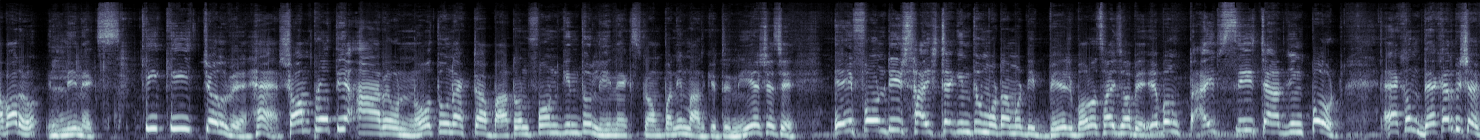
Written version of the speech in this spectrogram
আবারও লিনেক্স কি কি চলবে? হ্যাঁ সম্প্রতি আরও নতুন একটা বাটন ফোন কিন্তু লিনেক্স কোম্পানি মার্কেটে নিয়ে এসেছে। এই ফোনটির সাইজটা কিন্তু মোটামুটি বেশ বড় সাইজ হবে এবং টাইপ সি চার্জিং পোর্ট এখন দেখার বিষয়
